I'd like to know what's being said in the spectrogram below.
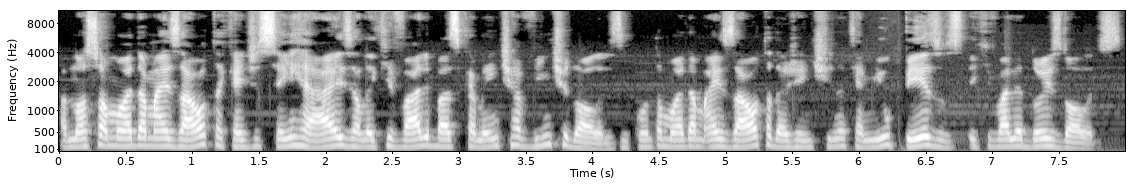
a nossa moeda mais alta, que é de 100 reais, ela equivale basicamente a 20 dólares, enquanto a moeda mais alta da Argentina, que é mil pesos, equivale a 2 dólares.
